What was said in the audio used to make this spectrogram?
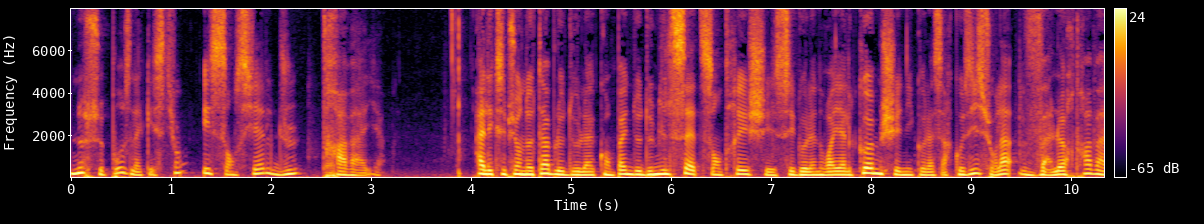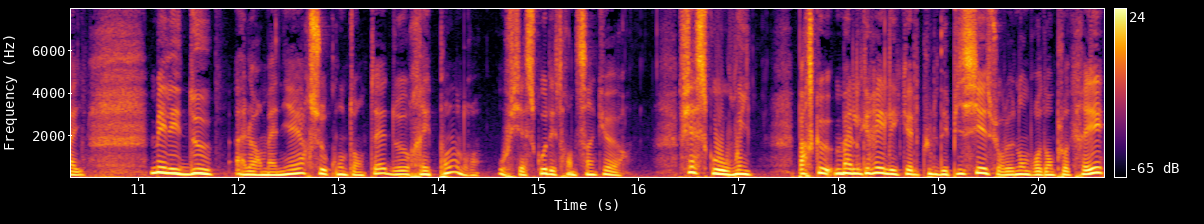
ne se pose la question essentielle du travail à l'exception notable de la campagne de 2007 centrée chez Ségolène Royal comme chez Nicolas Sarkozy sur la valeur travail. Mais les deux, à leur manière, se contentaient de répondre au fiasco des 35 heures. Fiasco, oui, parce que malgré les calculs d'épicier sur le nombre d'emplois créés,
